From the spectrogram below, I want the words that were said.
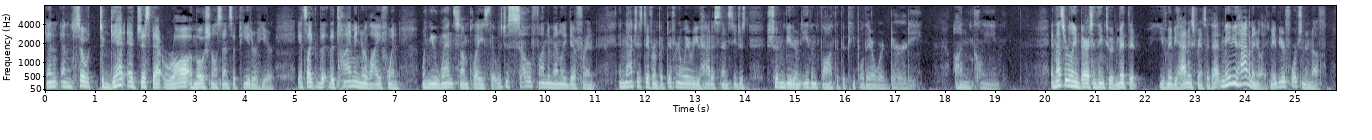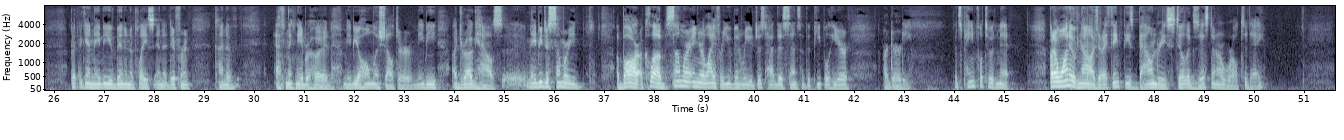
And, and so to get at just that raw emotional sense of Peter here, it's like the, the time in your life when, when you went someplace that was just so fundamentally different and not just different, but different in a way where you had a sense you just shouldn't be there and even thought that the people there were dirty, unclean. And that's a really embarrassing thing to admit that you've maybe had an experience like that. And maybe you haven't in your life. Maybe you're fortunate enough. But again, maybe you've been in a place in a different kind of ethnic neighborhood, maybe a homeless shelter, maybe a drug house, uh, maybe just somewhere you a bar, a club, somewhere in your life where you've been where you just had this sense that the people here are dirty. It's painful to admit. But I want to acknowledge that I think these boundaries still exist in our world today.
